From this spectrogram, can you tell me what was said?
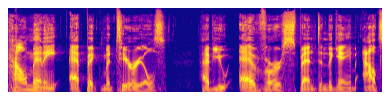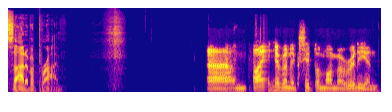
How many epic materials have you ever spent in the game outside of a prime? Um, I haven't except on my Meridian.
